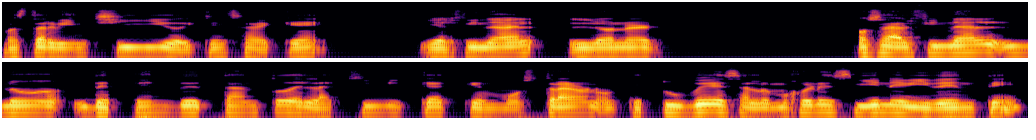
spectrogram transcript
va a estar bien chido y quién sabe qué. Y al final, Leonard, o sea, al final no depende tanto de la química que mostraron o que tú ves, a lo mejor es bien evidente,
